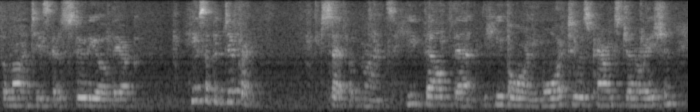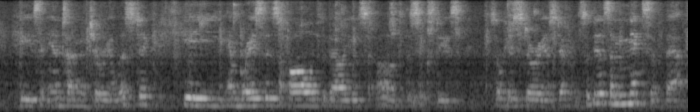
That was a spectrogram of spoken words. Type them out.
Vermont. He's got a studio there. He's of a different set of minds. He felt that he belonged more to his parents' generation. He's anti-materialistic. He embraces all of the values of the sixties. So his story is different. So there's a mix of that.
